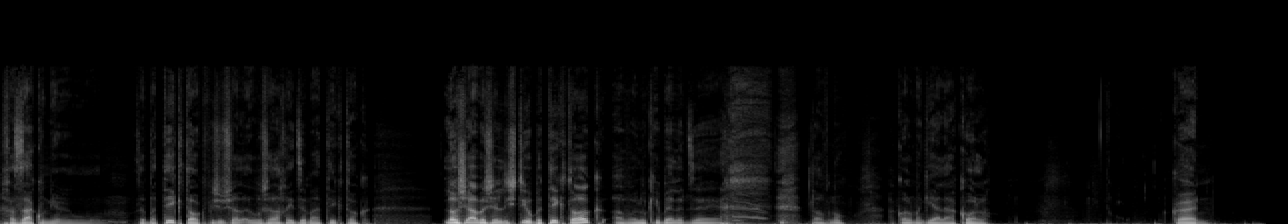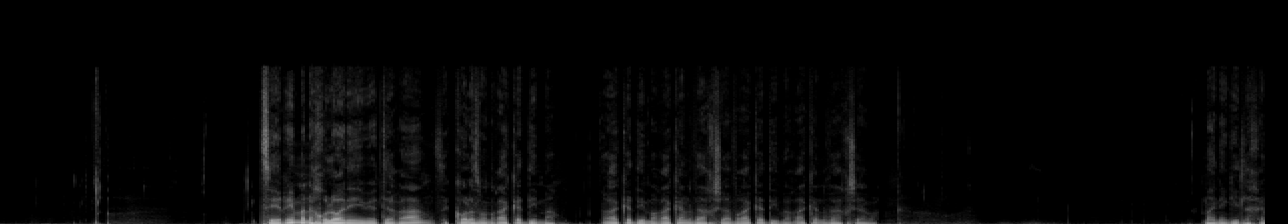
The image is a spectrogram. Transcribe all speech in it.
חזק, הוא נראה... זה בטיקטוק, מישהו של... הוא שלח לי את זה מהטיקטוק. לא שאבא של אשתי הוא בטיקטוק, אבל הוא קיבל את זה... טוב, נו. הכל מגיע להכל. כן. צעירים אנחנו לא עניים יותר, אה? זה כל הזמן רק קדימה. רק קדימה, רק כאן ועכשיו, רק קדימה, רק כאן ועכשיו. מה אני אגיד לכם?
